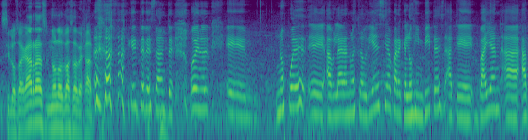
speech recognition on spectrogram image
si los agarras, no los vas a dejar. Qué interesante. Bueno, eh, ¿Nos puedes eh, hablar a nuestra audiencia para que los invites a que vayan a,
